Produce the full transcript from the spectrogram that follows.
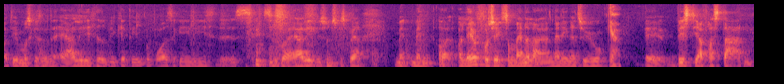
Og det er måske sådan en ærlighed, vi kan dele på bordet, så kan I lige øh, sige, hvor ærlige vi synes, vi skal være. Men, men at, at lave et projekt som Mandelejren, Mand 21, Ja. øh, vidste jeg fra starten,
